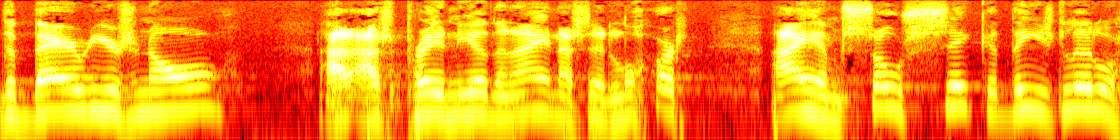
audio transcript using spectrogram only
the barriers and all. I, I was praying the other night and I said, Lord, I am so sick of these little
